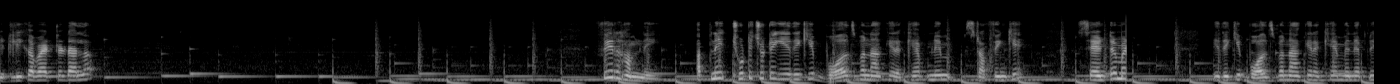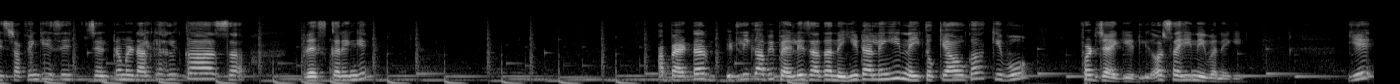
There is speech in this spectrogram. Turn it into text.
इडली का बैटर डाला। फिर हमने अपने छोटे छोटे ये देखिए बॉल्स बना के रखे अपने स्टफिंग के। सेंटर में ये देखिए बॉल्स बना के रखे हैं मैंने अपनी स्टफिंग के, इसे सेंटर में डाल के हल्का सा प्रेस करेंगे। अब बैटर इडली का अभी पहले ज़्यादा नहीं डालेंगी, नहीं तो क्या होगा कि वो फट जाएगी इडली और सही नहीं बनेगी। ये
